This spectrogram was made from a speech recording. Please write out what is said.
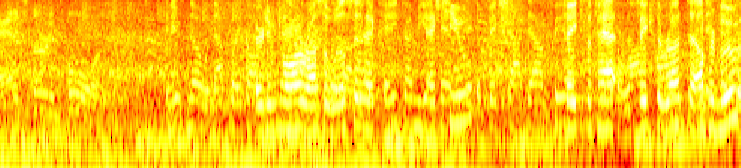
And it's third and four. And you just know when that play call Third and four, Russell Wilson at, at Q. Fakes the pat, fakes the run to Alfred Blue.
